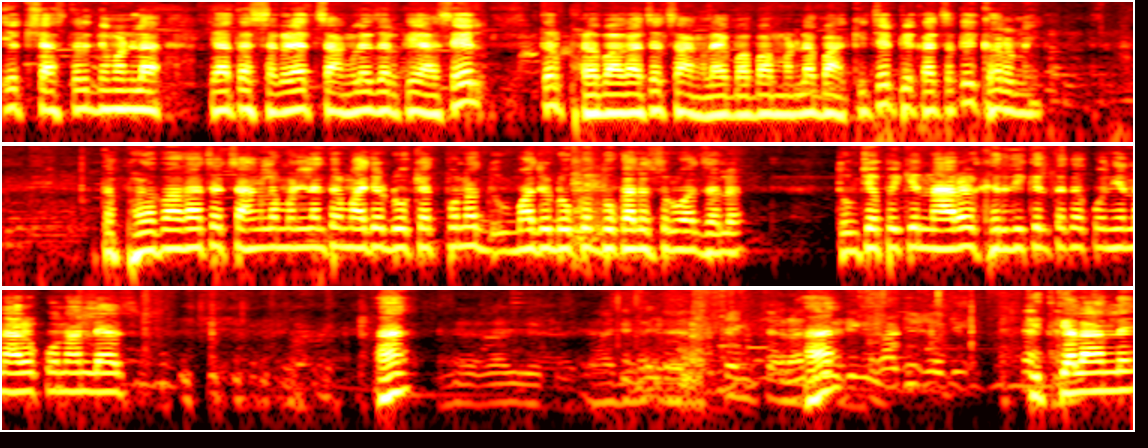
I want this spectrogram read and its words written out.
एक शास्त्रज्ञ म्हणला की आता सगळ्यात चांगलं जर काही असेल तर फळबागाचं चांगलं आहे बाबा. म्हणला बाकीच्या पिकाचं काही खरं नाही. तर फळबागाचं चांगलं म्हणल्यानंतर माझ्या डोक्यात पुन्हा दु- माझं डोकं दुखायला सुरुवात झालं. तुमच्यापैकी नारळ खरेदी केलं तर का कोणी? नारळ कोण आणले आज? हां हा? कितक्याला आणलंय?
